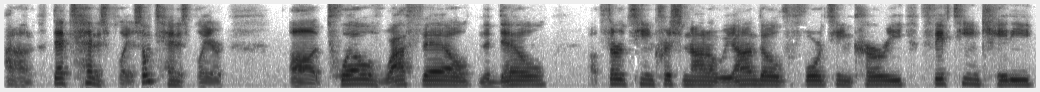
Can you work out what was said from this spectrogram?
I don't know, that tennis player, some tennis player. Uh, 12, Rafael Nadal. Uh, 13, Cristiano Ronaldo. 14, Curry. 15, Katie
